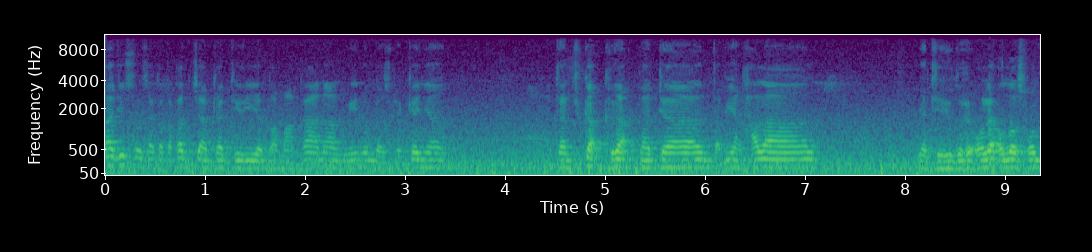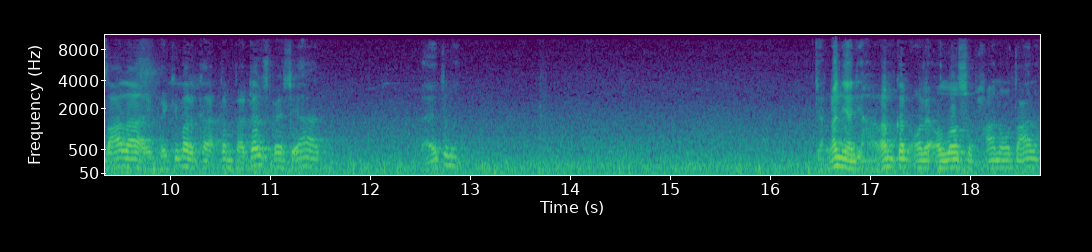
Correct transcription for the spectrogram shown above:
tadi sudah saya katakan jaga diri ya makanan, minum dan sebagainya. Dan juga gerak badan, tapi yang halal. Yang diridhoi oleh Allah SWT bagaimana gerakkan badan supaya sehat? Nah itu jangan yang diharamkan oleh Allah Subhanahu wa taala.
